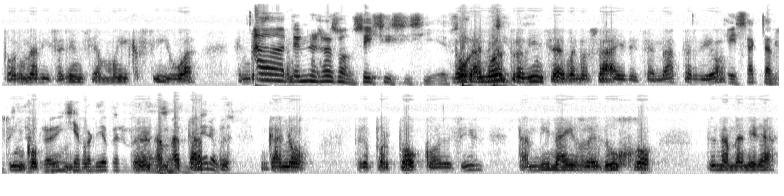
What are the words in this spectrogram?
por una diferencia muy exigua. ah, tenés razón, sí, sí, sí. sí no ganó en provincia de Buenos Aires, además perdió. Exactamente, cinco provincia perdió, pero, en la matanza ganó, pero por poco, es decir, también ahí redujo de una manera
